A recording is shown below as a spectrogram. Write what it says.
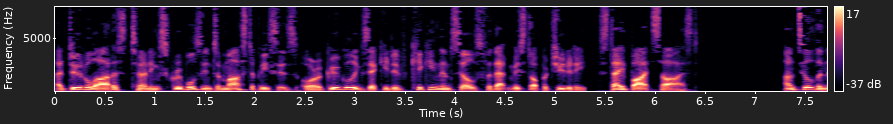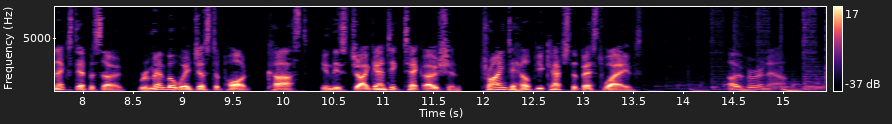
a doodle artist turning scribbles into masterpieces, or a Google executive kicking themselves for that missed opportunity, stay bite-sized. Until the next episode, remember we're just a pod, cast, in this gigantic tech ocean, trying to help you catch the best waves. Over and out.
